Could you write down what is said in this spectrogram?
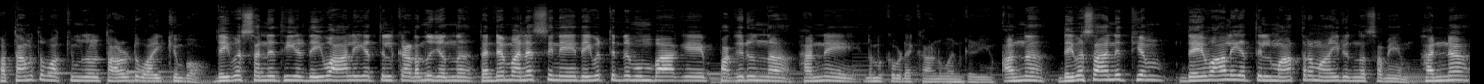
പത്താമത്തെ വാക്യം മുതൽ താഴോട്ട് വായിക്കുമ്പോൾ ദൈവസന്നിധിയിൽ ദൈവാലയത്തിൽ കടന്നു ചെന്ന് തന്റെ മനസ്സിനെ ദൈവത്തിന്റെ മുമ്പാകെ പകരുന്ന ഹന്നെ നമുക്കിവിടെ കാണുവാൻ കഴിയും. അന്ന് ദൈവസാന്നിധ്യം ദേവാലയത്തിൽ മാത്രമായിരുന്ന സമയം ഹന്ന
